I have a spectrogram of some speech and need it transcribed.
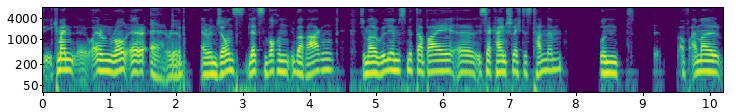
Ich meine, Aaron, Ro äh, äh, Aaron Jones letzten Wochen überragend, Jamal Williams mit dabei, äh, ist ja kein schlechtes Tandem und äh, auf einmal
